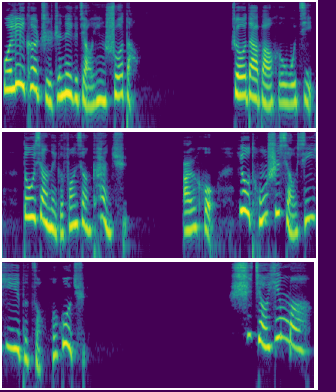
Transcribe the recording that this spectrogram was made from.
我立刻指着那个脚印说道。周大宝和无忌都向那个方向看去，而后又同时小心翼翼的走了过去。是脚印吗？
